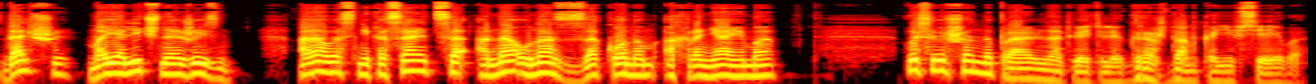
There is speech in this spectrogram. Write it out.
Дальше моя личная жизнь. Она вас не касается, она у нас законом охраняема. Вы совершенно правильно ответили, гражданка Евсеева.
